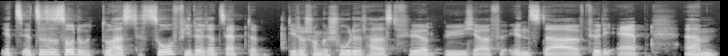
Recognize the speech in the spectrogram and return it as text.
jetzt, jetzt ist es so, du, du hast so viele Rezepte, die du schon geschult hast für Bücher, für Insta, für die App. Ähm,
